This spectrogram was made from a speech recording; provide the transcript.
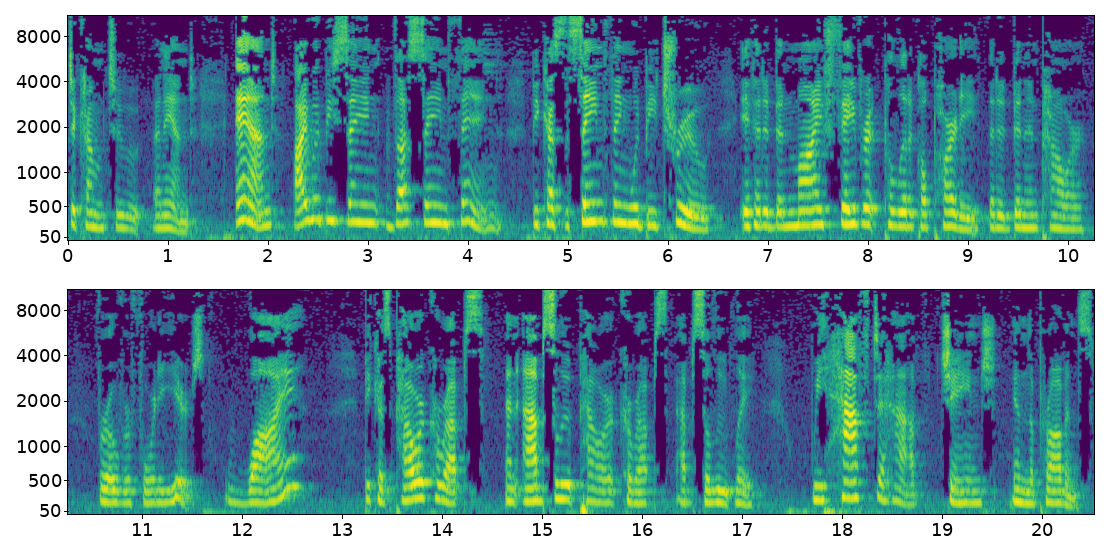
to come to an end. And I would be saying the same thing because the same thing would be true if it had been my favorite political party that had been in power for over 40 years. Why? Because power corrupts, and absolute power corrupts absolutely. We have to have change in the province.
